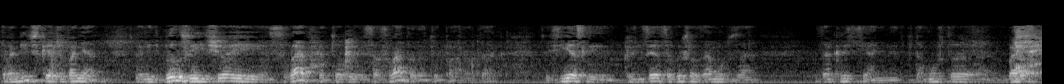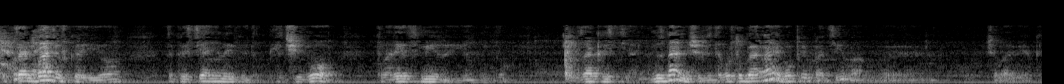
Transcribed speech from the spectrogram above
трагическая, это понятно. Но ведь был же еще и сват, который сосватал эту пару, так? То есть если принцесса вышла замуж за за крестьянина, потому что царь-батюшка ее за крестьянина и выдал. Для чего Творец мира ее видел, за крестьянина. Мы знаем еще для того, чтобы она его превратила в э, человека.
